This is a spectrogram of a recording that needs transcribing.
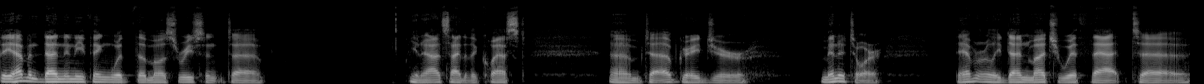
they haven't done anything with the most recent uh you know outside of the quest um to upgrade your minotaur they haven't really done much with that uh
